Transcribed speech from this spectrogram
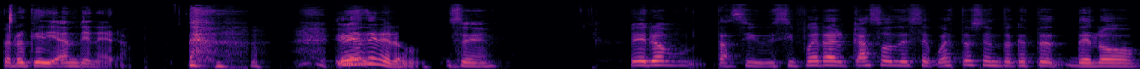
Pero querían dinero. querían dinero. Sí. Pero si, si fuera el caso de secuestro, siento que este de los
